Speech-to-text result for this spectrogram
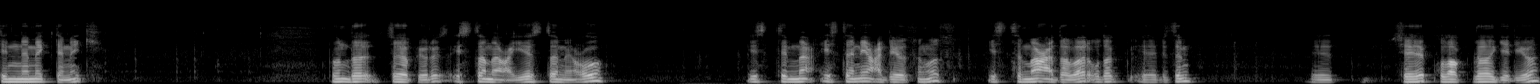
dinlemek demek. Bunu da şey yapıyoruz. İstema'a yestemi'u istima' istemi' diyorsunuz. İstima' da var. O da e, bizim e, şeye kulaklığa geliyor.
